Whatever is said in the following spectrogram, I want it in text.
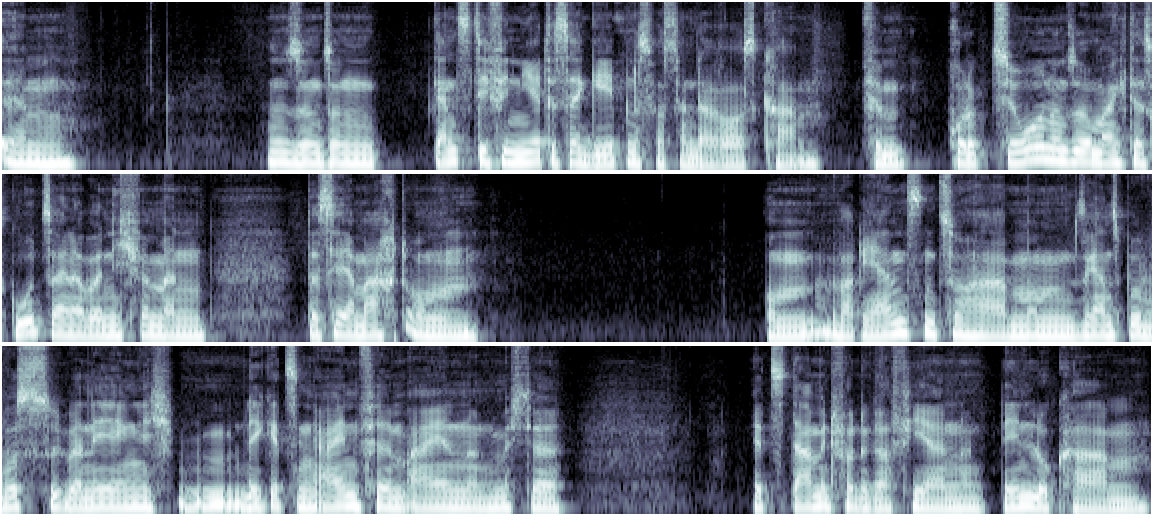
ähm, so, so ein ganz definiertes Ergebnis, was dann daraus kam. Für Produktion und so mag ich das gut sein, aber nicht, wenn man das ja macht, um, um Varianzen zu haben, um ganz bewusst zu überlegen, ich lege jetzt in einen Film ein und möchte jetzt damit fotografieren und den Look haben.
